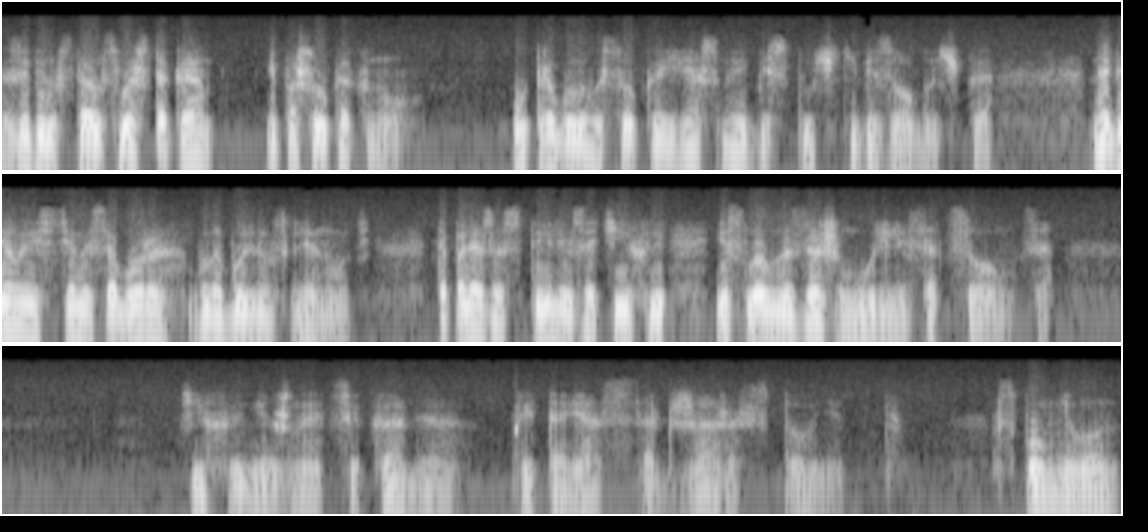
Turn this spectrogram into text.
Зыбин встал с верстака и пошел к окну. Утро было высокое, ясное, без тучки, без облачка. На белые стены собора было больно взглянуть. Тополя застыли, затихли и словно зажмурились от солнца. Тихо нежная цикада, притаясь от жара, стонет. Вспомнил он.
